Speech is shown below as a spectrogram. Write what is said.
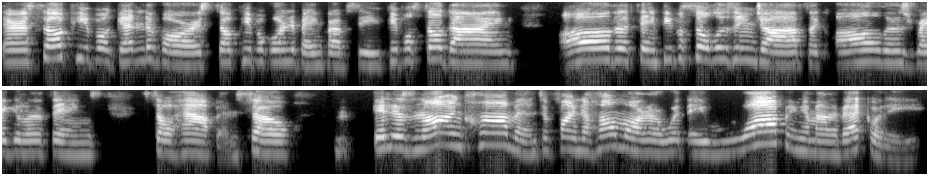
there are still people getting divorced, still people going to bankruptcy, people still dying, all the things, people still losing jobs, like all those regular things still happen. So it is not uncommon to find a homeowner with a whopping amount of equity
